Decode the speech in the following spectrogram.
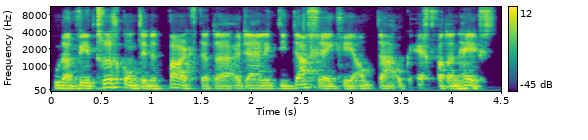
hoe dat weer terugkomt in het park, dat daar uiteindelijk die dagrecreant daar ook echt wat aan heeft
